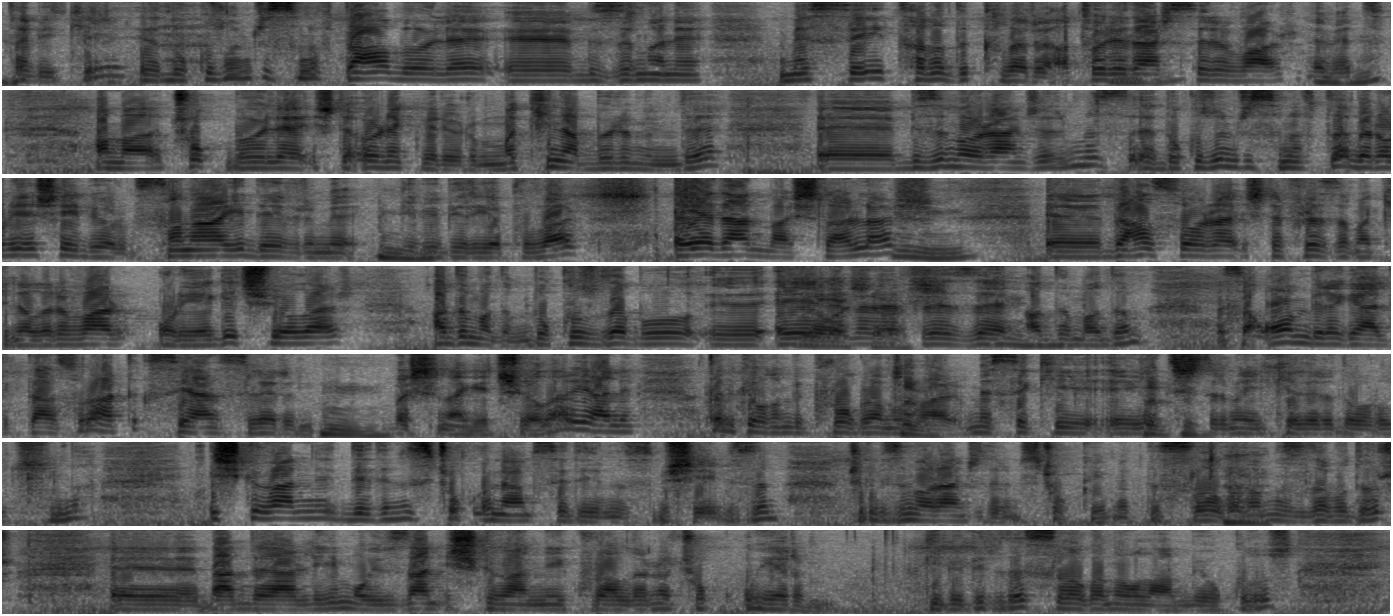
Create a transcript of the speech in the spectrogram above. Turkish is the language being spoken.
tabii ki. 9. sınıf daha böyle e, bizim hani mesleği tanıdıkları atölye dersleri var evet. Ama çok böyle işte örnek veriyorum makine bölümünde e, bizim öğrencilerimiz 9. sınıfta ben oraya şey diyorum sanayi devrimi gibi bir yapı var. E'den başlarlar. E, daha sonra işte freze makineleri var. Oraya geçiyorlar. Adım adım. 9'da bu e, eğleme yavaş. freze adım adım. Mesela 11'e geldikten sonra artık CNC'lerin başına geçiyorlar. Yani tabii ki onun bir programı Tabii. var. Mesleki e, yetiştirme ilkeleri doğrultusunda. İş güvenliği dediğiniz çok önemsediğimiz bir şey bizim. Çünkü bizim öğrencilerimiz çok kıymetli. Sloganımız da budur. E, ben değerliyim. O yüzden iş güvenliği kurallarına çok uyarım gibi bir de sloganı olan bir okuluz.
